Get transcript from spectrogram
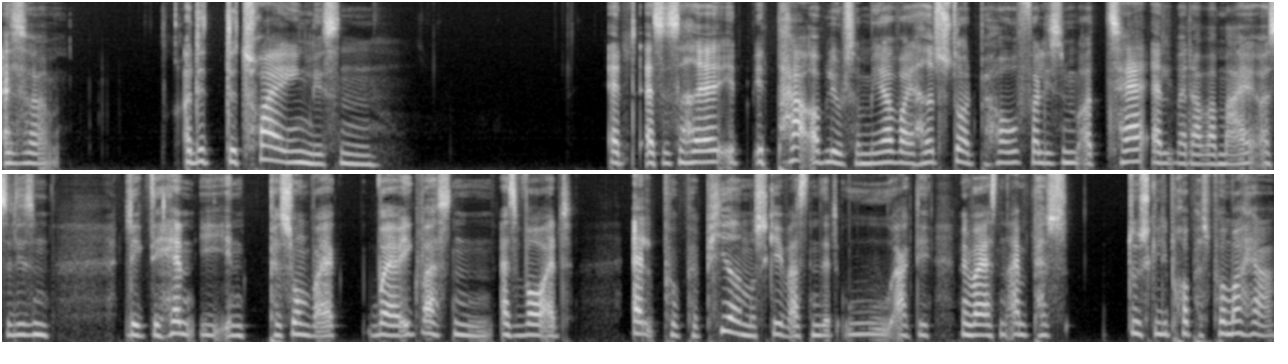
altså, og det, det tror jeg egentlig sådan, at altså, så havde jeg et, et par oplevelser mere, hvor jeg havde et stort behov for ligesom at tage alt, hvad der var mig, og så ligesom lægge det hen i en person, hvor jeg, hvor jeg ikke var sådan, altså hvor at alt på papiret måske var sådan lidt uagtigt, men hvor jeg sådan, pas, du skal lige prøve at passe på mig her.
